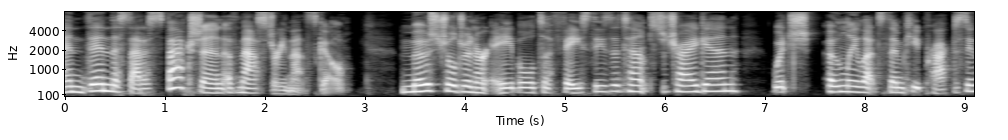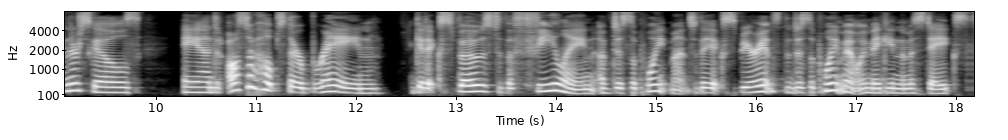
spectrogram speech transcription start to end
and then the satisfaction of mastering that skill. Most children are able to face these attempts to try again, which only lets them keep practicing their skills and it also helps their brain get exposed to the feeling of disappointment. So they experience the disappointment when making the mistakes,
